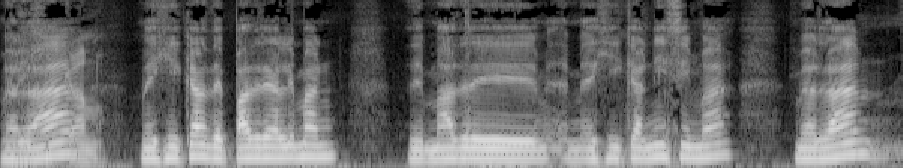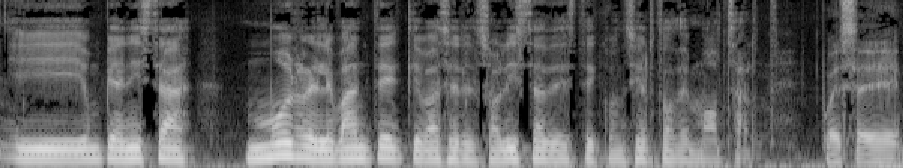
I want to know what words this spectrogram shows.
¿verdad? Mexicano. Mexicano de padre alemán, de madre mexicanísima, ¿verdad? Y un pianista muy relevante que va a ser el solista de este concierto de Mozart pues eh,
